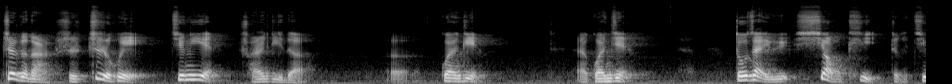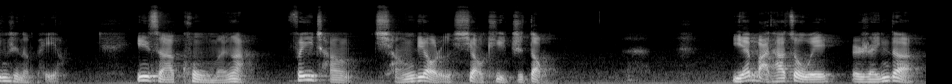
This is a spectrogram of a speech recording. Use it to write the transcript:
这个呢是智慧经验传递的呃关键，呃关键。都在于孝悌这个精神的培养，因此啊，孔门啊非常强调这个孝悌之道，也把它作为人的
